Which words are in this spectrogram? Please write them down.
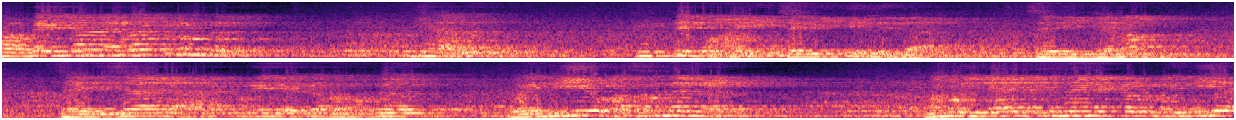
അവിടെ എല്ലാ നേതാക്കളുണ്ട്. പക്ഷെ അത് കൃത്യമായി ചലിക്കുന്നില്ല. ചലിക്കണം. ചലിച്ചാൽ ആലപ്പുഴയിലൊക്കെ നമുക്ക് വലിയ വസന്തങ്ങൾ നമ്മൾ വിചാരിക്കുന്നതിനേക്കാൾ വലിയ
